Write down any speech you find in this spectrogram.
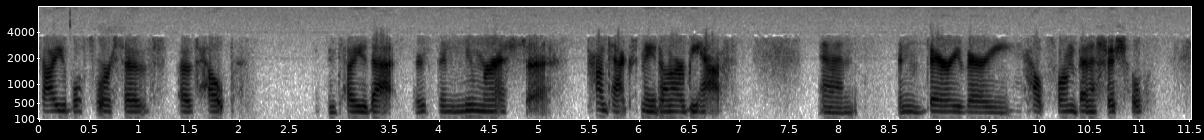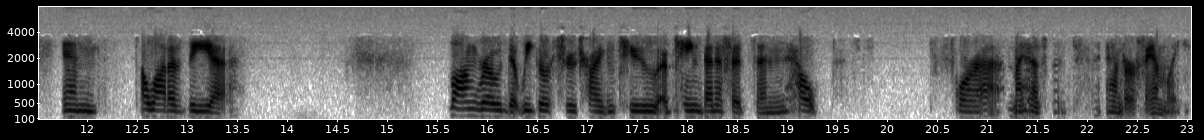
valuable source of, of help. I can tell you that. There's been numerous uh, contacts made on our behalf and been very, very helpful and beneficial in a lot of the uh, long road that we go through trying to obtain benefits and help for uh, my husband and our family.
